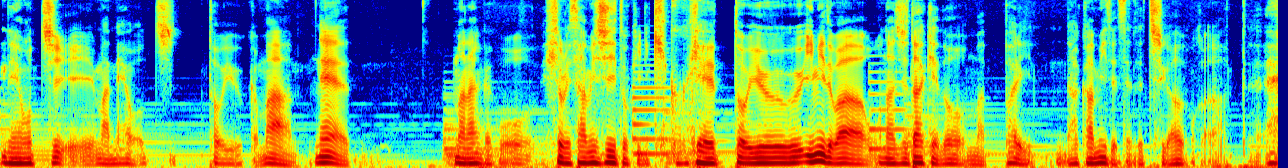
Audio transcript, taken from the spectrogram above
寝落ちまあ寝落ちというかまあねまあなんかこう一人寂しい時に聞く系という意味では同じだけど、まあ、やっぱり中身で全然違うのかなって。ね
